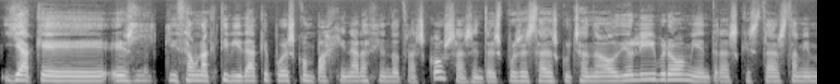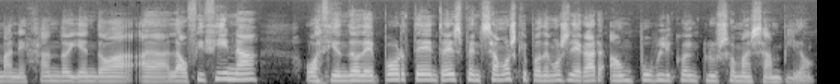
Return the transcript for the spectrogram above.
ya que es quizá una actividad que puedes compaginar haciendo otras cosas. Entonces puedes estar escuchando un audiolibro mientras que estás también manejando, yendo a, la oficina o haciendo deporte. Entonces pensamos que podemos llegar a un público incluso más amplio.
